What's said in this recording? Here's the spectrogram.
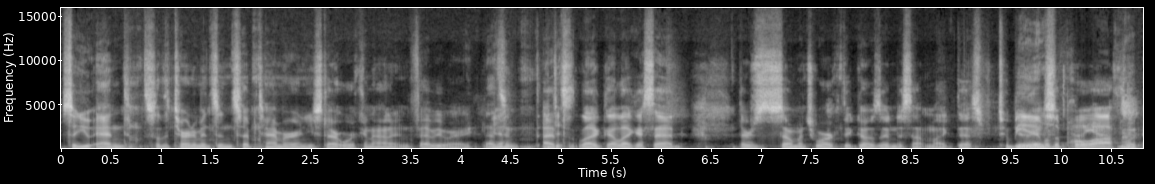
so you end so the tournament's in September and you start working on it in February. That's Yeah. in, that's like like I said, there's so much work that goes into something like this to be There able is. to pull Oh, yeah. off what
